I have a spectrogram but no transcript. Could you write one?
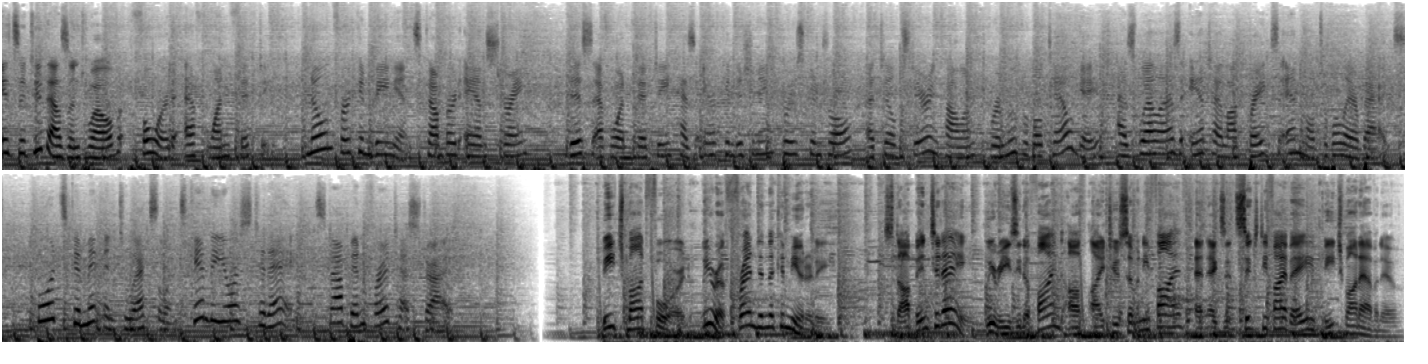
It's a 2012 Ford F-150. Known for convenience, comfort, and strength, this F-150 has air conditioning, cruise control, a tilt steering column, removable tailgate, as well as anti-lock brakes and multiple airbags. Ford's commitment to excellence can be yours today. Stop in for a test drive. Beechmont Ford, we're a friend in the community. Stop in today. We're easy to find off I 275 at exit 65A Beechmont Avenue.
